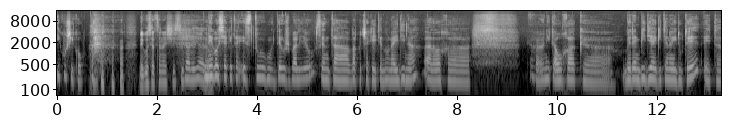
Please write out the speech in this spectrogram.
Ikusiko. Negoziatzen nahi zira, deia? Negoziak eta ez du deus balio, zenta bakotxak egiten du nahi dina. Alors... Uh, Uh, nik aurrak uh, beren bidea egiten nahi dute, eta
